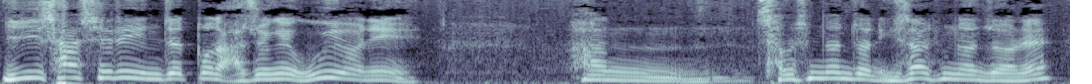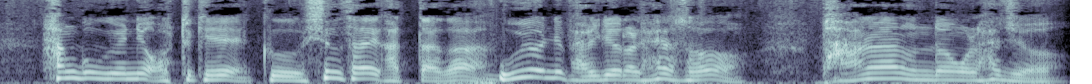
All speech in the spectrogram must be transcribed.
이 사실이 이제 또 나중에 우연히 한 30년 전, 20, 30년 전에 한국인이 어떻게 그 신사에 갔다가 우연히 발견을 해서 반환 운동을 하죠.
